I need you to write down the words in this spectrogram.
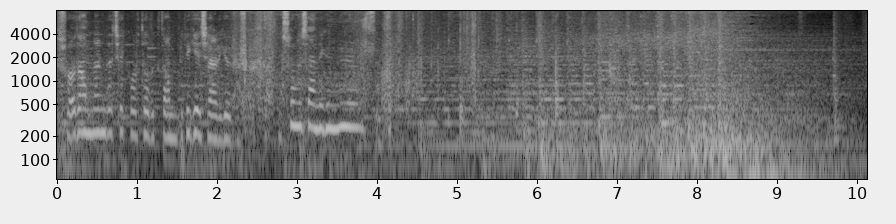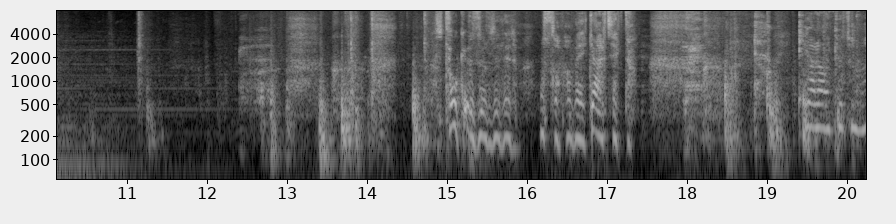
Şu adamlarını da çek ortalıktan biri geçer görür. Sonra sen de gününü görürsün. Çok özür dilerim Mustafa Bey gerçekten. Yaran kötü mü?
